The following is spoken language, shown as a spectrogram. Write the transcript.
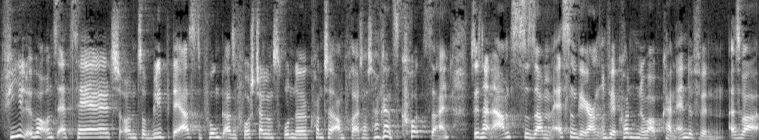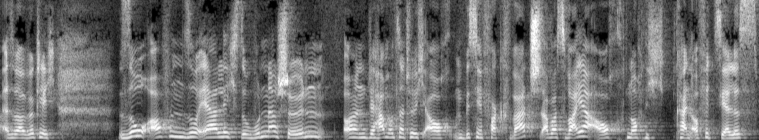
viel über uns erzählt und so blieb der erste Punkt, also Vorstellungsrunde, konnte am Freitag dann ganz kurz sein. Wir sind dann abends zusammen essen gegangen und wir konnten überhaupt kein Ende finden. Es war, es war wirklich so offen, so ehrlich, so wunderschön. Und wir haben uns natürlich auch ein bisschen verquatscht, aber es war ja auch noch nicht kein offizielles,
